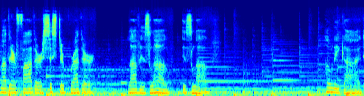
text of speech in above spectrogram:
Mother, father, sister, brother, love is love is love. Holy God,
